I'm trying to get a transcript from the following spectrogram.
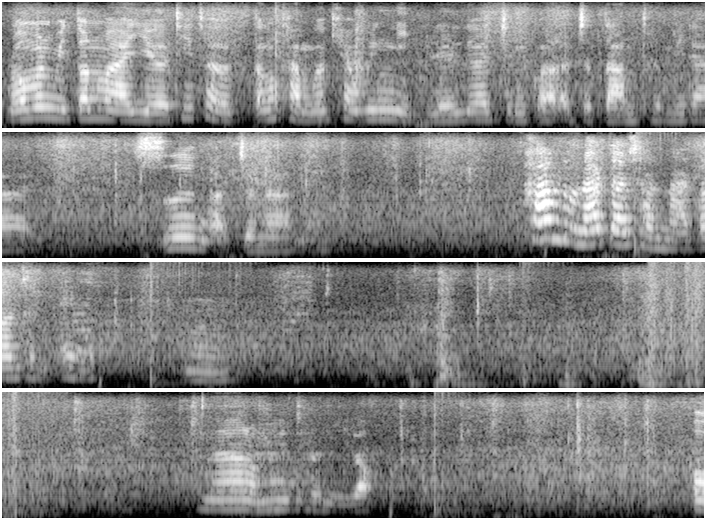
เพราะมันมีต้นไม้เยอะที่เธอต้องทำก็แค่วิ่งหนีไปเรื่อยๆจนกว่าเราจะตามเธอไม่ได้ ซึ่งอาจจะนานหน่อย ห้ามดูหน้าจอฉันนะตอนฉันแอบ อืม หน้าเราไม่ให้เธอหนีหรอกโอ้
